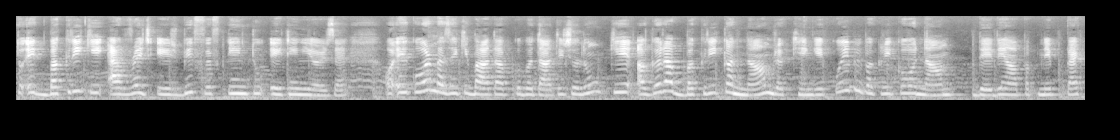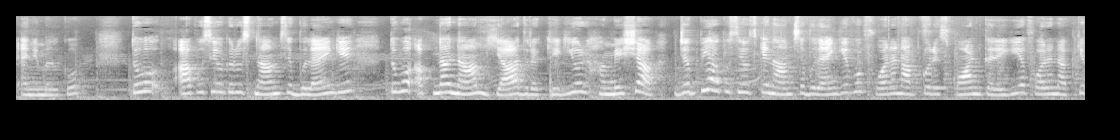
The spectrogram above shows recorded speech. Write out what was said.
तो एक बकरी की एवरेज एज भी 15 टू 18 इयर्स है। और एक और मज़े की बात आपको बताती चलूँ कि अगर आप बकरी का नाम रखेंगे, कोई भी बकरी को नाम दे दें आप अपने पेट एनिमल को तो आप उसे अगर उस नाम से बुलाएँगे तो वो अपना नाम याद रखेगी और हमेशा जब भी आप उसे उसके नाम से बुलाएँगे, वो फ़ौर आपको रिस्पॉन्ड करेगी या फ़ौर आपके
